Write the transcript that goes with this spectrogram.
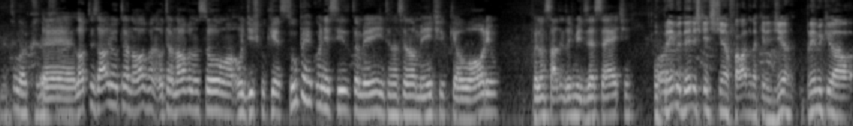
Muito louco isso É, Lotus Áurea, outra nova, outra nova lançou um, um disco que é super reconhecido também internacionalmente, que é o Orion. Foi lançado em 2017. O prêmio deles que a gente tinha falado naquele dia, o prêmio que a,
